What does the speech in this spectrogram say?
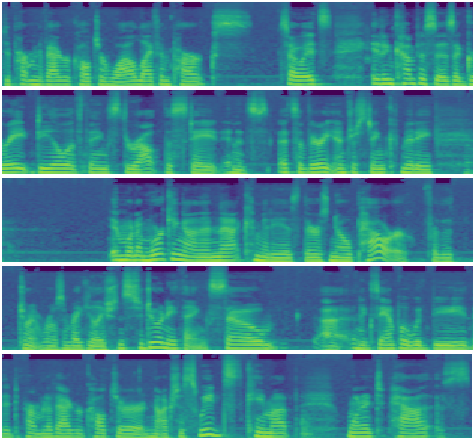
Department of Agriculture, Wildlife and Parks. So it's it encompasses a great deal of things throughout the state, and it's it's a very interesting committee. And what I'm working on in that committee is there's no power for the joint rules and regulations to do anything. So uh, an example would be the Department of Agriculture, noxious weeds came up, wanted to pass,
